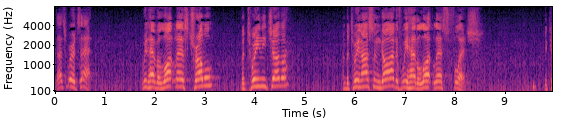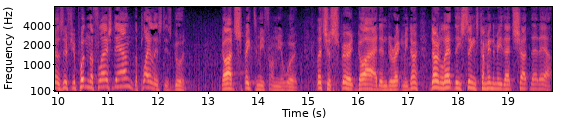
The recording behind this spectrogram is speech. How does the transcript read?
That's where it's at. We'd have a lot less trouble between each other and between us and God if we had a lot less flesh. Because if you're putting the flesh down, the playlist is good. God, speak to me from your word. Let your spirit guide and direct me. Don't, don't let these things come into me that shut that out.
